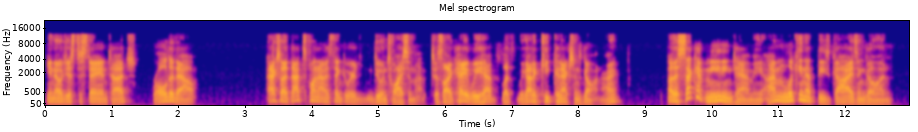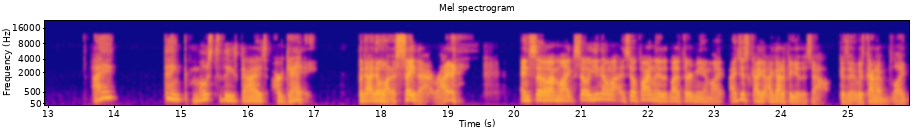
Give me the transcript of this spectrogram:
you know, just to stay in touch, rolled it out. Actually, at that point, I was thinking we were doing twice a month, just like, hey, we have, let's we got to keep connections going, right? By the second meeting, Tammy, I'm looking at these guys and going, I think most of these guys are gay, but I don't want to say that, right? and so I'm like, so you know what? So finally, by the third meeting, I'm like, I just I, I got to figure this out because it was kind of like,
